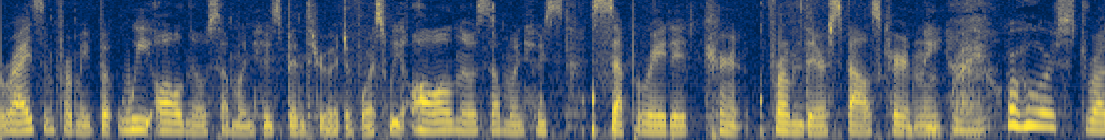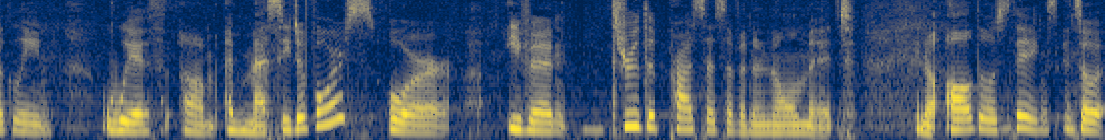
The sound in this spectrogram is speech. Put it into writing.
horizon for me. But we all know someone who's been through a divorce. We all know someone who's separated current from their spouse currently, Right. or who are struggling with um, a messy divorce or even through the process of an annulment, you know, all those things. And so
